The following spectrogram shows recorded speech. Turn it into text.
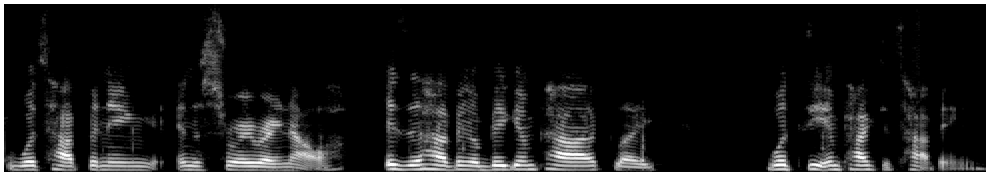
what's happening in the story right now? Is it having a big impact? Like, what's the impact it's having?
